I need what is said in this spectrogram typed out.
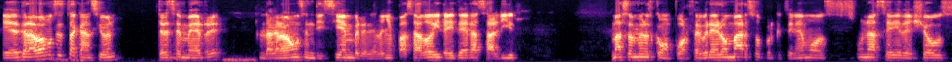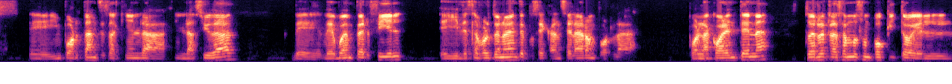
eh, grabamos esta canción, 3MR, la grabamos en diciembre del año pasado y la idea era salir más o menos como por febrero, marzo, porque teníamos una serie de shows eh, importantes aquí en la, en la ciudad, de, de buen perfil, y desafortunadamente pues se cancelaron por la, por la cuarentena. Entonces retrasamos un poquito el,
